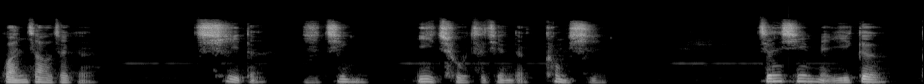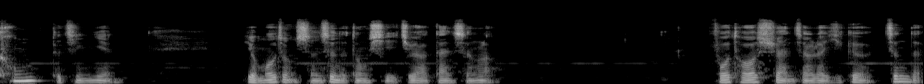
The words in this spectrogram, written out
关照这个气的一进一出之间的空隙，珍惜每一个空的经验，有某种神圣的东西就要诞生了。佛陀选择了一个真的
